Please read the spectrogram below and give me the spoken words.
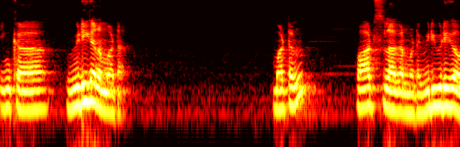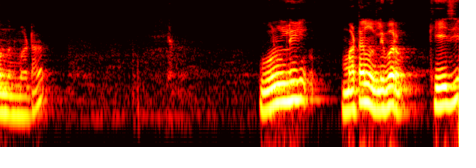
ఇంకా విడిగా అన్నమాట. మటన్ పార్ట్స్ లాగా అనమాట విడివిడిగా ఉందన్నమాట. ఓన్లీ మటన్ లివర్ కేజీ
